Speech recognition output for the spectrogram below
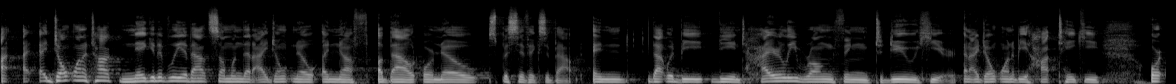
I, I don't want to talk negatively about someone that I don't know enough about or know specifics about. And that would be the entirely wrong thing to do here. And I don't want to be hot takey or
